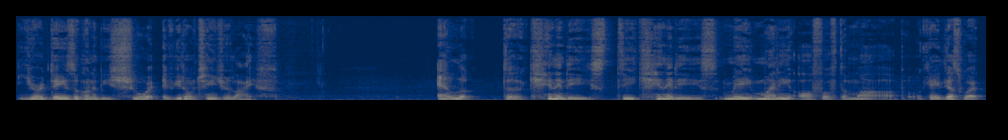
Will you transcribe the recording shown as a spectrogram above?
your days are going to be short if you don't change your life. And look, the Kennedys, the Kennedys made money off of the mob. Okay, that's what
